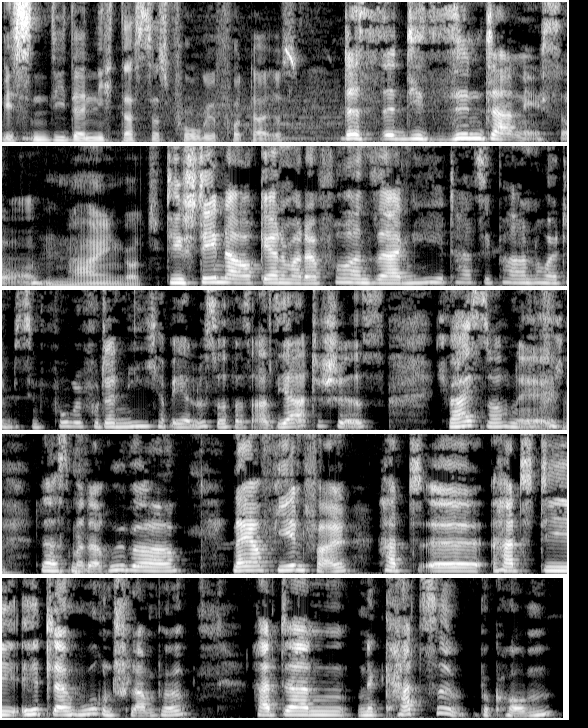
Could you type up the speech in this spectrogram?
Wissen die denn nicht, dass das Vogelfutter ist? Das, äh, die sind da nicht so. Mein Gott. Die stehen da auch gerne mal davor und sagen, hier, Tarzipan, heute ein bisschen Vogelfutter. Nie, ich habe eher Lust auf was Asiatisches. Ich weiß noch nicht. Lass mal darüber. Naja, auf jeden Fall hat, äh, hat die Hitler-Hurenschlampe hat dann eine Katze bekommen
